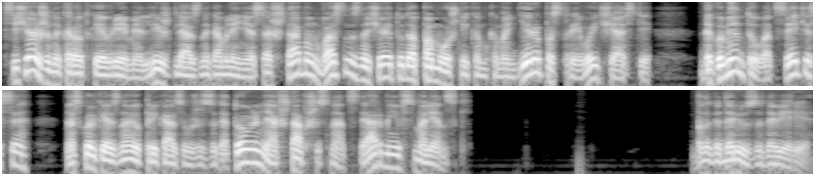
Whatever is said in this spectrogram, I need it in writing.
Сейчас же на короткое время, лишь для ознакомления со штабом, вас назначают туда помощником командира по строевой части. Документы у Вацетиса, насколько я знаю, приказы уже заготовлены, а штаб 16-й армии в Смоленске. Благодарю за доверие,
